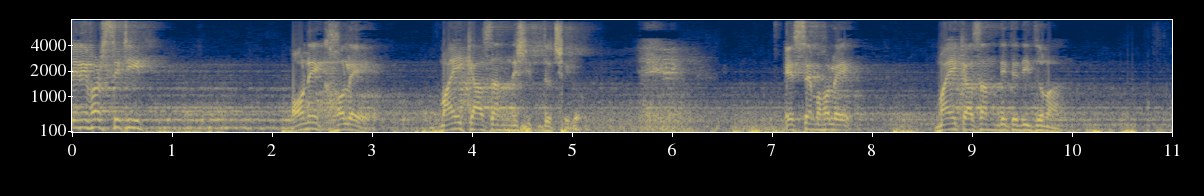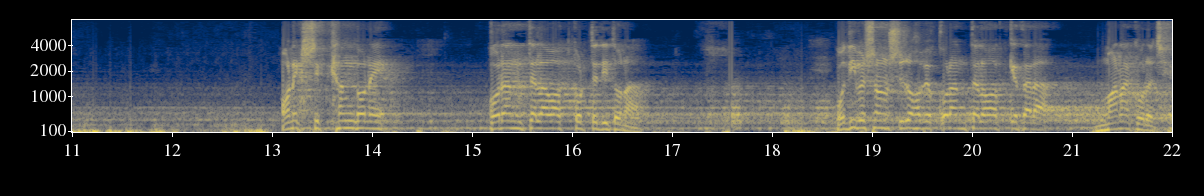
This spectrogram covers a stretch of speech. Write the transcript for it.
ইউনিভার্সিটির অনেক হলে মাইক আজান নিষিদ্ধ ছিল। এস এম হলে মাইক আজান দিতে দিত না। অনেক শিক্ষাঙ্গনে কোরআন তেলাওয়াত করতে দিত না। অধিবেশন শুরু হবে কোরআন তেলাওয়াতকে তারা মানা করেছে।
